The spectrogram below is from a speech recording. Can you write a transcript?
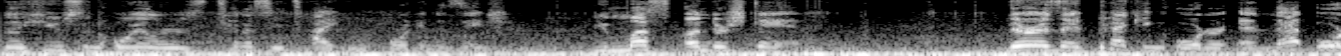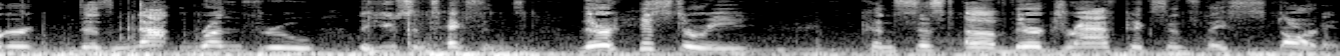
the Houston Oilers Tennessee Titan organization. You must understand there is a pecking order, and that order does not run through the Houston Texans. Their history consists of their draft picks since they started.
